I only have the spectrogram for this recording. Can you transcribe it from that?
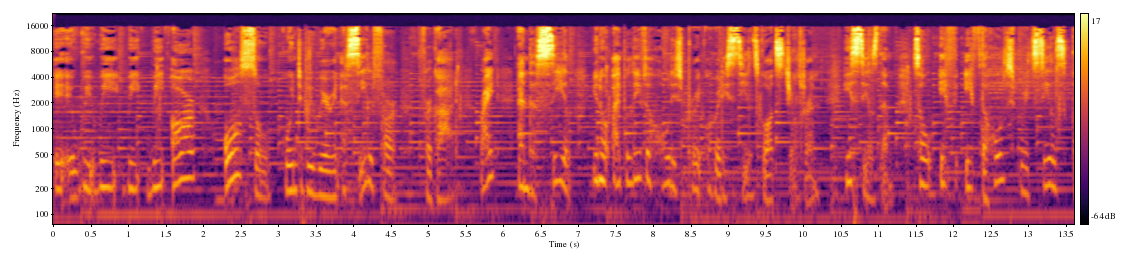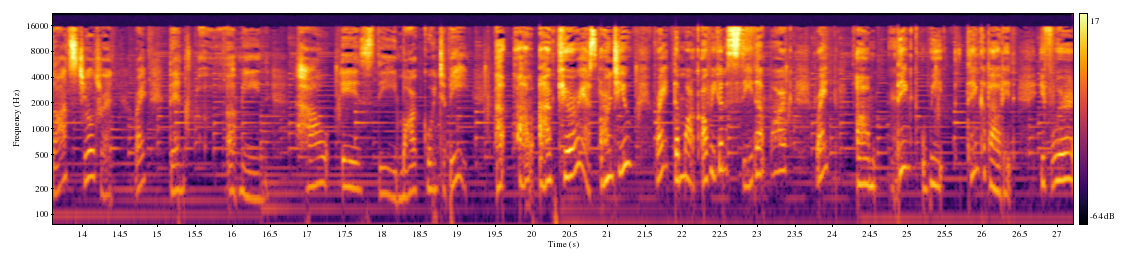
We we we we are also going to be wearing a seal for for God, right? And the seal, you know, I believe the Holy Spirit already seals God's children. He seals them. So if if the Holy Spirit seals God's children, right? Then I mean, how is the mark going to be? Uh, I'm curious, aren't you? Right, the mark. Are we going to see that mark? Right. Um, think we think about it. If we're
